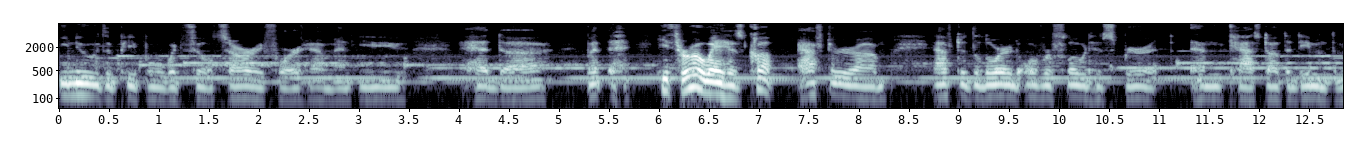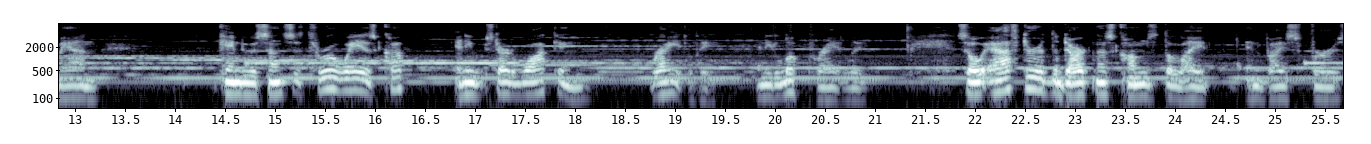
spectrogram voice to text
he knew the people would feel sorry for him, and he had, uh, but he threw away his cup after. Um, after the Lord overflowed his spirit and cast out the demon, the man came to his senses, threw away his cup, and he started walking rightly, and he looked rightly. So after the darkness comes the light, and vice versa.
